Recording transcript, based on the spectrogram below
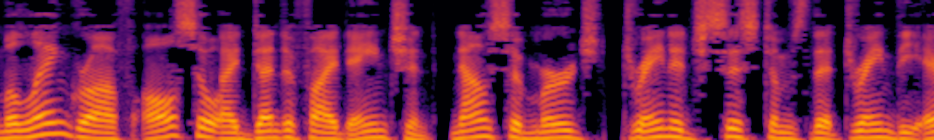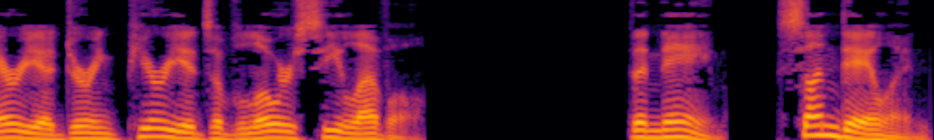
Molengraaff also identified ancient, now submerged, drainage systems that drained the area during periods of lower sea level. The name, Sundaland,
